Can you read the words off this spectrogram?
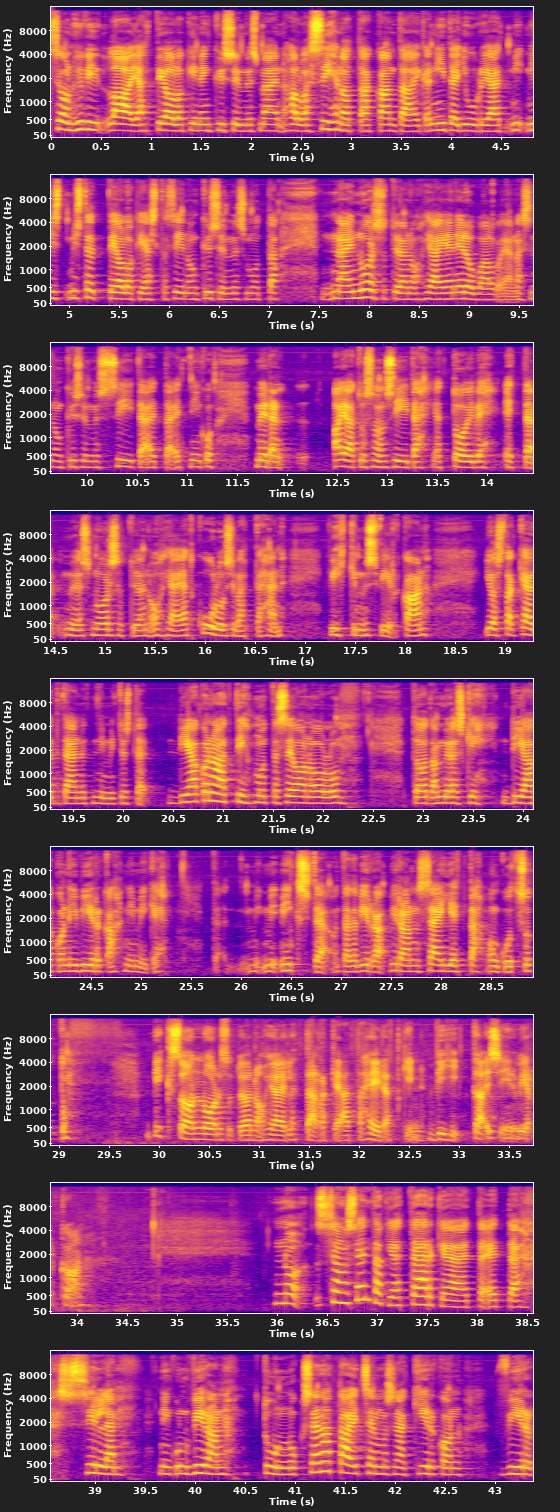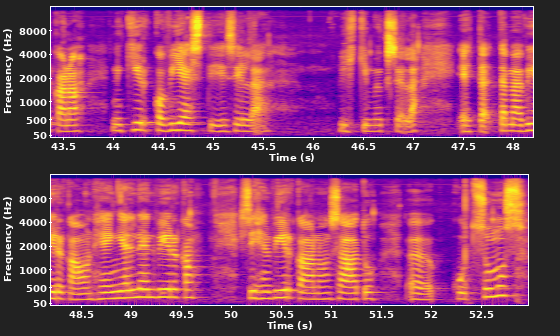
se on hyvin laaja teologinen kysymys. Mä en halua siihen ottaa kantaa, eikä niitä juuria, että mistä teologiasta siinä on kysymys, mutta näin nuorisotyönohjaajien edunvalvojana siinä on kysymys siitä, että, että niin meidän ajatus on siitä ja toive, että myös nuorisotyön ohjaajat kuuluisivat tähän vihkimysvirkaan, josta käytetään nyt nimitystä diakonaatti, mutta se on ollut tuota, myöskin diakonivirka-nimike. Miksi tätä viran säijettä on kutsuttu? Miksi on nuorisotyönohjaajille tärkeää, että heidätkin vihittäisiin virkaan? No se on sen takia tärkeää, että, että sillä niin kuin viran tunnuksena tai semmoisena kirkon virkana, niin kirkko viestii sillä vihkimyksellä, että tämä virka on hengellinen virka. Siihen virkaan on saatu kutsumus,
